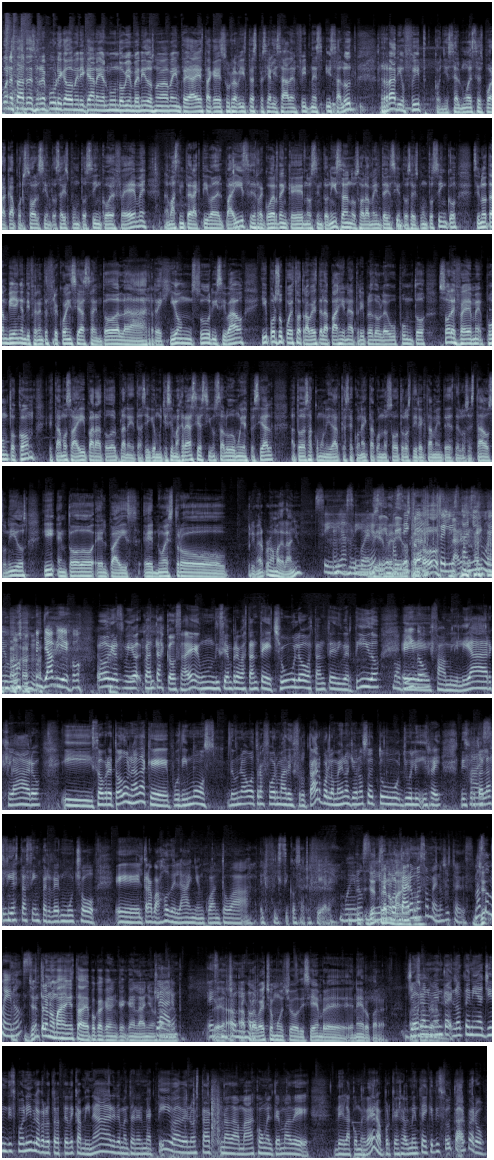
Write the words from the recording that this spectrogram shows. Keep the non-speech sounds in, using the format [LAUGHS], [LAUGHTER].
Buenas tardes República Dominicana y el mundo, bienvenidos nuevamente a esta que es su revista especializada en fitness y salud, Radio Fit, con Giselle Mueces por acá por Sol 106.5 FM, la más interactiva del país. Recuerden que nos sintonizan no solamente en 106.5, sino también en diferentes frecuencias en toda la región sur y Cibao y por supuesto a través de la página www.solfm.com. Estamos ahí para todo el planeta, así que muchísimas gracias y un saludo muy especial a toda esa comunidad que se conecta con nosotros directamente desde los Estados Unidos y en todo el país. En nuestro primer programa del año. Sí, así es. Así que feliz año nuevo, [LAUGHS] ya viejo. Oh, Dios mío, cuántas cosas, ¿eh? Un diciembre bastante chulo, bastante divertido, Movido. eh, familiar, claro, y sobre todo nada que pudimos de una u otra forma disfrutar, por lo menos yo no sé tú, Julie y Rey, disfrutar Ay, la sí. fiesta sin perder mucho eh, el trabajo del año en cuanto a el físico se refiere. Bueno, Yo sí. ¿Se más, portaron más o menos ustedes? Más Yo- o menos. Yo entreno más en esta época que en, que en el año. Claro, realmente. Es Eh, mucho a- mejor. Aprovecho mucho diciembre, enero para. Yo para realmente no tenía gym disponible, pero traté de caminar y de mantenerme activa, de no estar nada más con el tema de, de la comedera, porque realmente hay que disfrutar, pero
